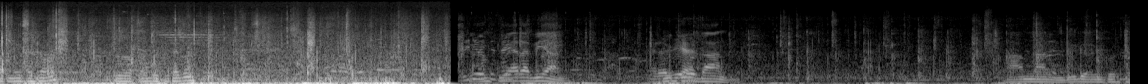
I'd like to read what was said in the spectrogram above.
আপনাকে দেখাবো তো আপনারা দেখতে থাকুন। অ্যারাবিয়ান। দান আমরা ভিডিও আমি করতে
